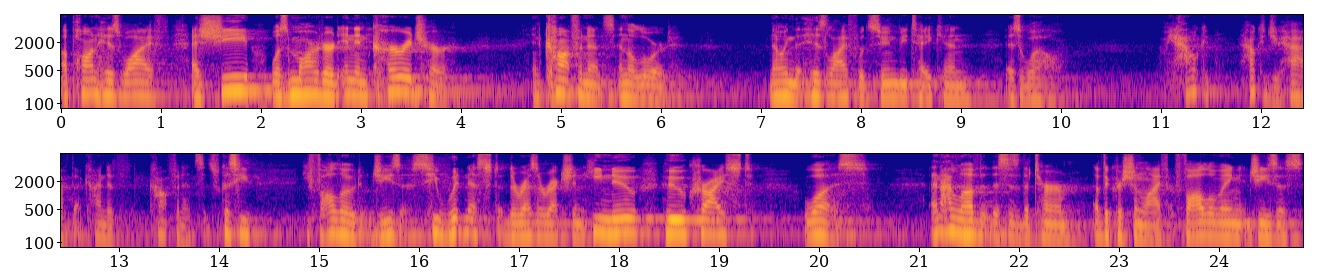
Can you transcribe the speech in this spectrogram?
upon his wife as she was martyred and encourage her in confidence in the Lord knowing that his life would soon be taken as well. I mean, how could, how could you have that kind of confidence? It's because he, he followed Jesus, he witnessed the resurrection, he knew who Christ was. And I love that this is the term of the Christian life, following Jesus,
